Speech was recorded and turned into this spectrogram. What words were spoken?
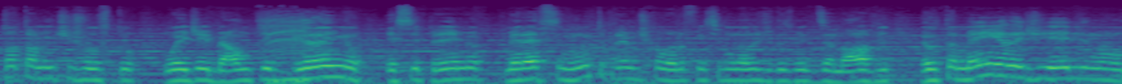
totalmente justo o AJ Brown ter ganho esse prêmio, merece muito prêmio de calor ofensivo no ano de 2019. Eu também elegi ele no,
